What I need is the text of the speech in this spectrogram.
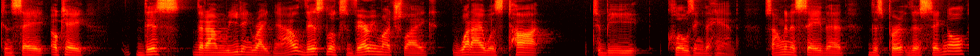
can say, okay, this that I'm reading right now, this looks very much like what I was taught to be closing the hand. So I'm going to say that this, per, this signal,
